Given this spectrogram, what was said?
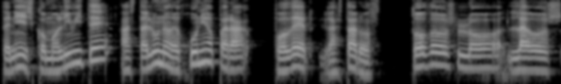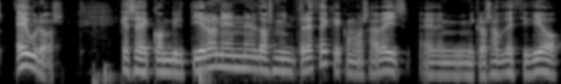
Tenéis como límite hasta el 1 de junio para poder gastaros todos lo, los euros que se convirtieron en el 2013, que como sabéis, eh, Microsoft decidió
